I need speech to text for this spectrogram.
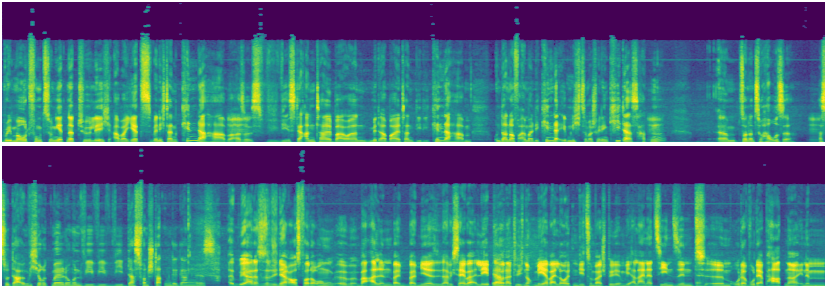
Remote funktioniert natürlich, aber jetzt, wenn ich dann Kinder habe, also ist, wie ist der Anteil bei euren Mitarbeitern, die die Kinder haben und dann auf einmal die Kinder eben nicht zum Beispiel in den Kitas hatten, ähm, sondern zu Hause? Mhm. Hast du da irgendwelche Rückmeldungen, wie, wie, wie das vonstatten gegangen ist? Äh, ja, das ist natürlich eine Herausforderung äh, bei allen. Bei, bei mir habe ich selber erlebt, ja. aber natürlich noch mehr bei Leuten, die zum Beispiel irgendwie alleinerziehend sind ja. ähm, oder wo der Partner in einem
